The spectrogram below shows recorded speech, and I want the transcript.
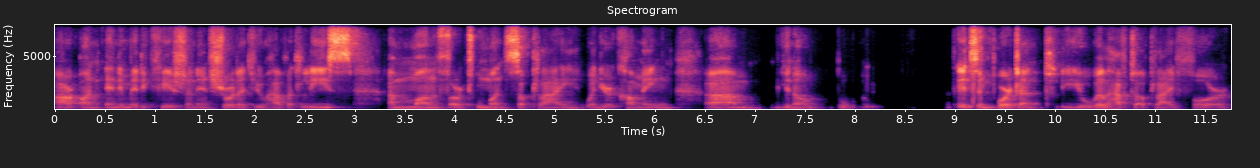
are on any medication, ensure that you have at least a month or two months supply when you're coming. Um, you know, it's important. You will have to apply for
